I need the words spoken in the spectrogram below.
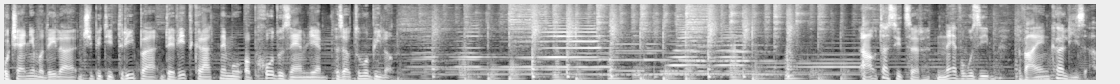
učenje modela GPT-3 pa devetkratnemu obhodu Zemlje z avtomobilom. Avta sicer ne vozi, vajenka Liza.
